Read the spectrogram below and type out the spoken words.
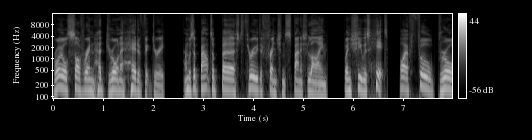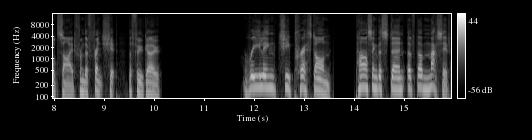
Royal Sovereign had drawn ahead of victory and was about to burst through the French and Spanish line when she was hit by a full broadside from the French ship the Fougueux. Reeling, she pressed on, passing the stern of the massive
